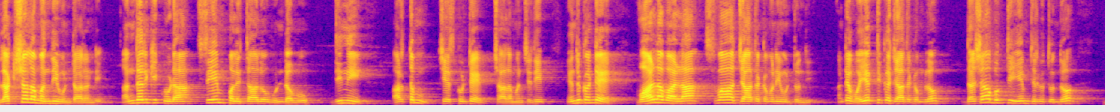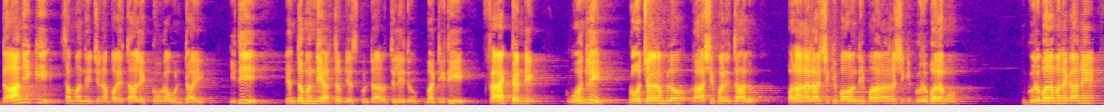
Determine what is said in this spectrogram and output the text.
లక్షల మంది ఉంటారండి. అందరికీ కూడా సేమ్ ఫలితాలు ఉండవు. దీన్ని అర్థం చేసుకుంటే చాలా మంచిది. ఎందుకంటే వాళ్ళ వాళ్ళ స్వజాతకం అని ఉంటుంది. అంటే వైయక్తిక జాతకంలో దశాభుక్తి ఏం జరుగుతుందో దానికి సంబంధించిన ఫలితాలు ఎక్కువగా ఉంటాయి. ఇది ఎంతమంది అర్థం చేసుకుంటారో తెలీదు. బట్ ఇది ఫ్యాక్ట్ అండి. ఓన్లీ గోచారంలో రాశి ఫలితాలు. పలానా రాశికి బాగుంది పలానా రాశికి గురుబలము. గురుబలం అనగానే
